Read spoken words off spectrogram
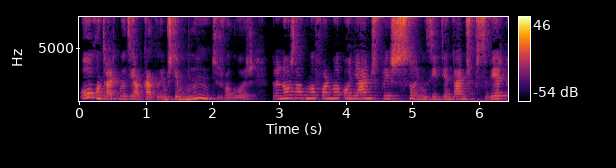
ou ao contrário, como eu dizia há bocado, podemos ter muitos valores, para nós de alguma forma olharmos para estes sonhos e tentarmos perceber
